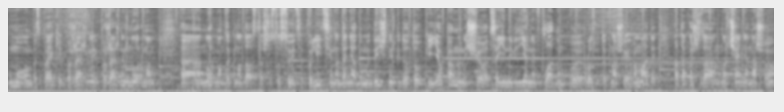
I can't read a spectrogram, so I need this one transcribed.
умовам безпеки, пожежної, пожежним нормам, е, нормам законодавства, що стосується поліції, надання до медичної підготовки. Я впевнений, що це є невід'ємним вкладом в розвиток нашої громади, а також за навчання нашого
